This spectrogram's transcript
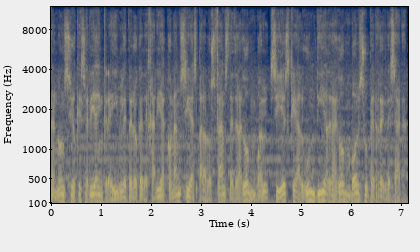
anuncio que sería increíble pero que dejaría con ansias para los fans de Dragon Ball si es que algún día Dragon Ball Super regresara.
